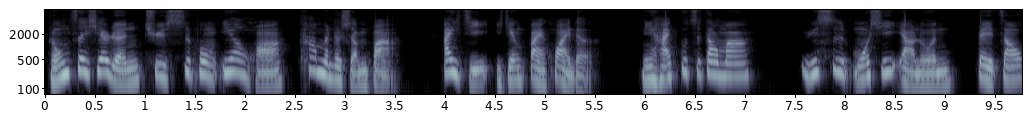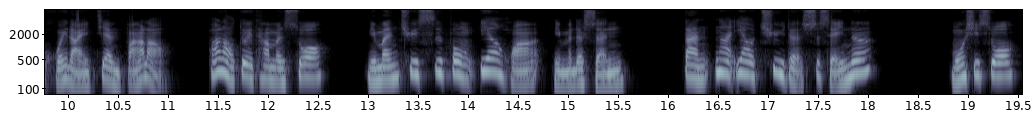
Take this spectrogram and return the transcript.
容这些人去侍奉耶和华他们的神吧。”埃及已经败坏了，你还不知道吗？于是摩西、亚伦被召回来见法老。法老对他们说：“你们去侍奉耶和华你们的神，但那要去的是谁呢？”摩西说：“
